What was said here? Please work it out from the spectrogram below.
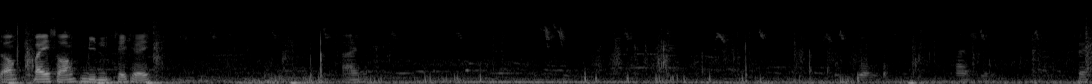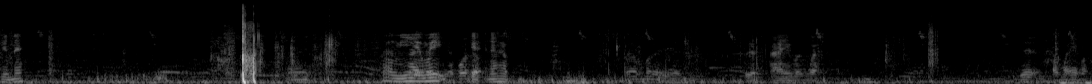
สองใบสองบินเฉยๆท้ายครับเคยเห็นไหมข้างนี้ยังไม่แกะนะครับแล้วไม่ได้เปิดไอบ้างวะ เยอะเอาไหมบ้าง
